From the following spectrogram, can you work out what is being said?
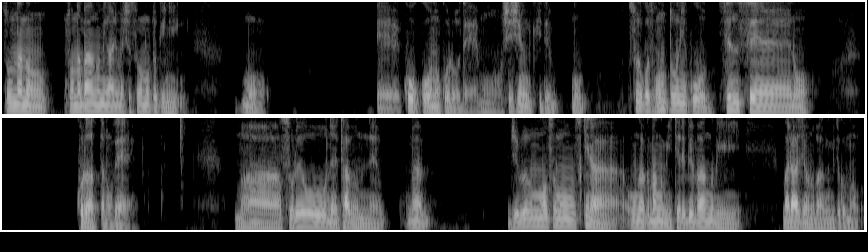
そんなの、そんな番組がありまして、その時に、もう、えー、高校の頃で、もう思春期で、もう、それこそ本当にこう、前世の頃だったので、まあ、それをね、多分ね、まあ、自分もその好きな音楽番組、テレビ番組、まあラジオの番組とかも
